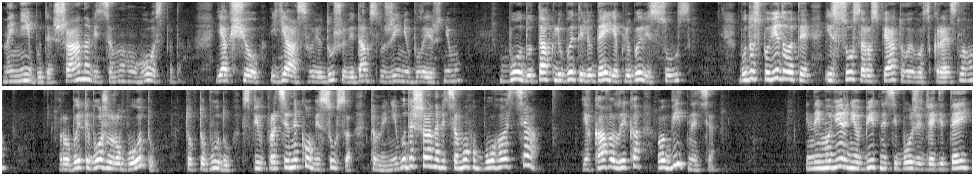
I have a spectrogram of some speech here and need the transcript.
Мені буде шана від самого Господа, якщо я свою душу віддам служінню ближньому, буду так любити людей, як любив Ісус, буду сповідувати Ісуса розп'ятого і Воскреслого, робити Божу роботу, тобто буду співпрацівником Ісуса, то мені буде шана від самого Бога Отця. Яка велика обітниця! І неймовірні обітниці Божі для дітей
